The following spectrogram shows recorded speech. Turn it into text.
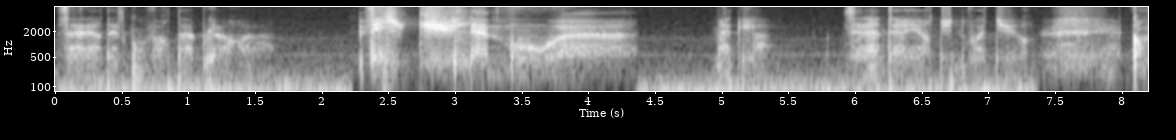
Ça a l'air d'être confortable, leur euh, véhicule mou euh, matelas. C'est l'intérieur d'une voiture, comme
